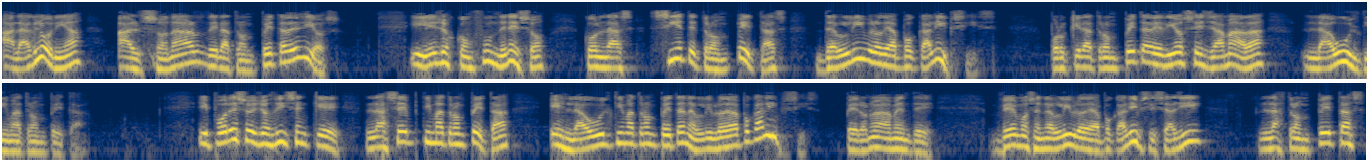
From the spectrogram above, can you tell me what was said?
a la gloria al sonar de la trompeta de Dios. Y ellos confunden eso con las siete trompetas del libro de Apocalipsis, porque la trompeta de Dios es llamada la última trompeta. Y por eso ellos dicen que la séptima trompeta es la última trompeta en el libro de Apocalipsis. Pero nuevamente, vemos en el libro de Apocalipsis allí las trompetas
